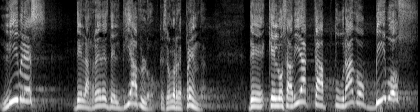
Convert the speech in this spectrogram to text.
libres de las redes del diablo, que se lo reprenda, de que los había capturado vivos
